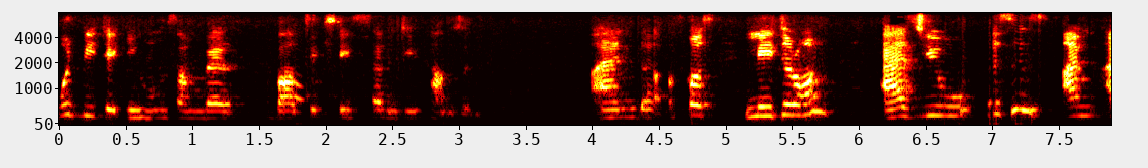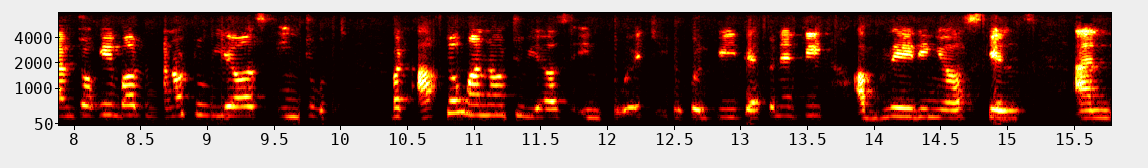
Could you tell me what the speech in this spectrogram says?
would be taking home somewhere about 60, 70,000. And uh, of course, later on, as you, this is, I'm, I'm talking about one or two years into it. But after one or two years into it, you could be definitely upgrading your skills and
